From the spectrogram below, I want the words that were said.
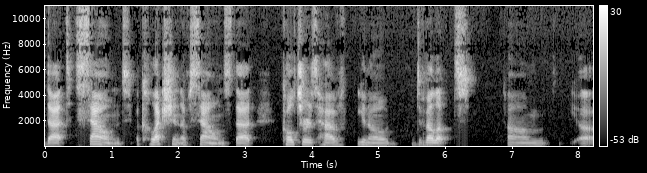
that sound a collection of sounds that cultures have you know developed um uh,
